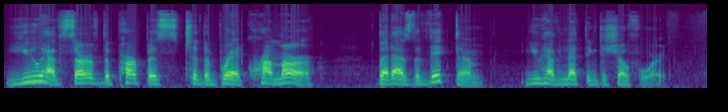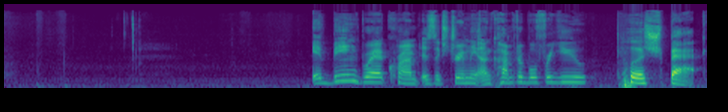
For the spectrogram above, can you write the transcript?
You have served the purpose to the breadcrumber, but as the victim, you have nothing to show for it. If being breadcrumbed is extremely uncomfortable for you, push back.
